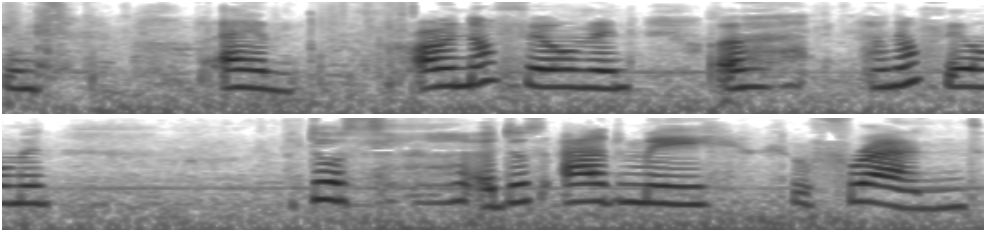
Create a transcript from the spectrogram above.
and um I'm not filming uh, I'm not filming just just add me to a friend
